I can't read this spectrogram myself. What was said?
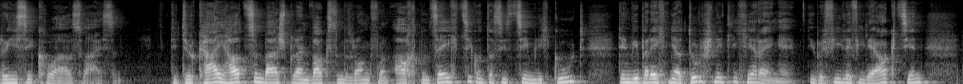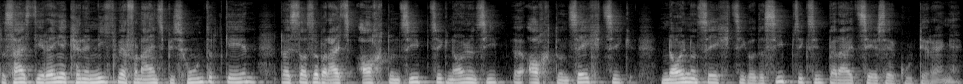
Risiko ausweisen. Die Türkei hat zum Beispiel einen Wachstumsrang von 68 und das ist ziemlich gut, denn wir berechnen ja durchschnittliche Ränge über viele, viele Aktien. Das heißt, die Ränge können nicht mehr von 1 bis 100 gehen, da ist also bereits 78, 79, äh, 68, 69 oder 70 sind bereits sehr, sehr gute Ränge.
